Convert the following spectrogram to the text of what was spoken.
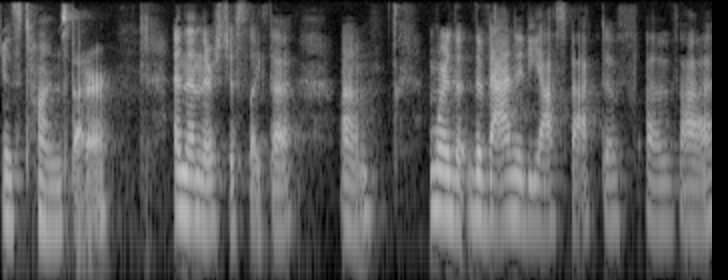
is tons better. And then there's just like the um, more the, the vanity aspect of of uh,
